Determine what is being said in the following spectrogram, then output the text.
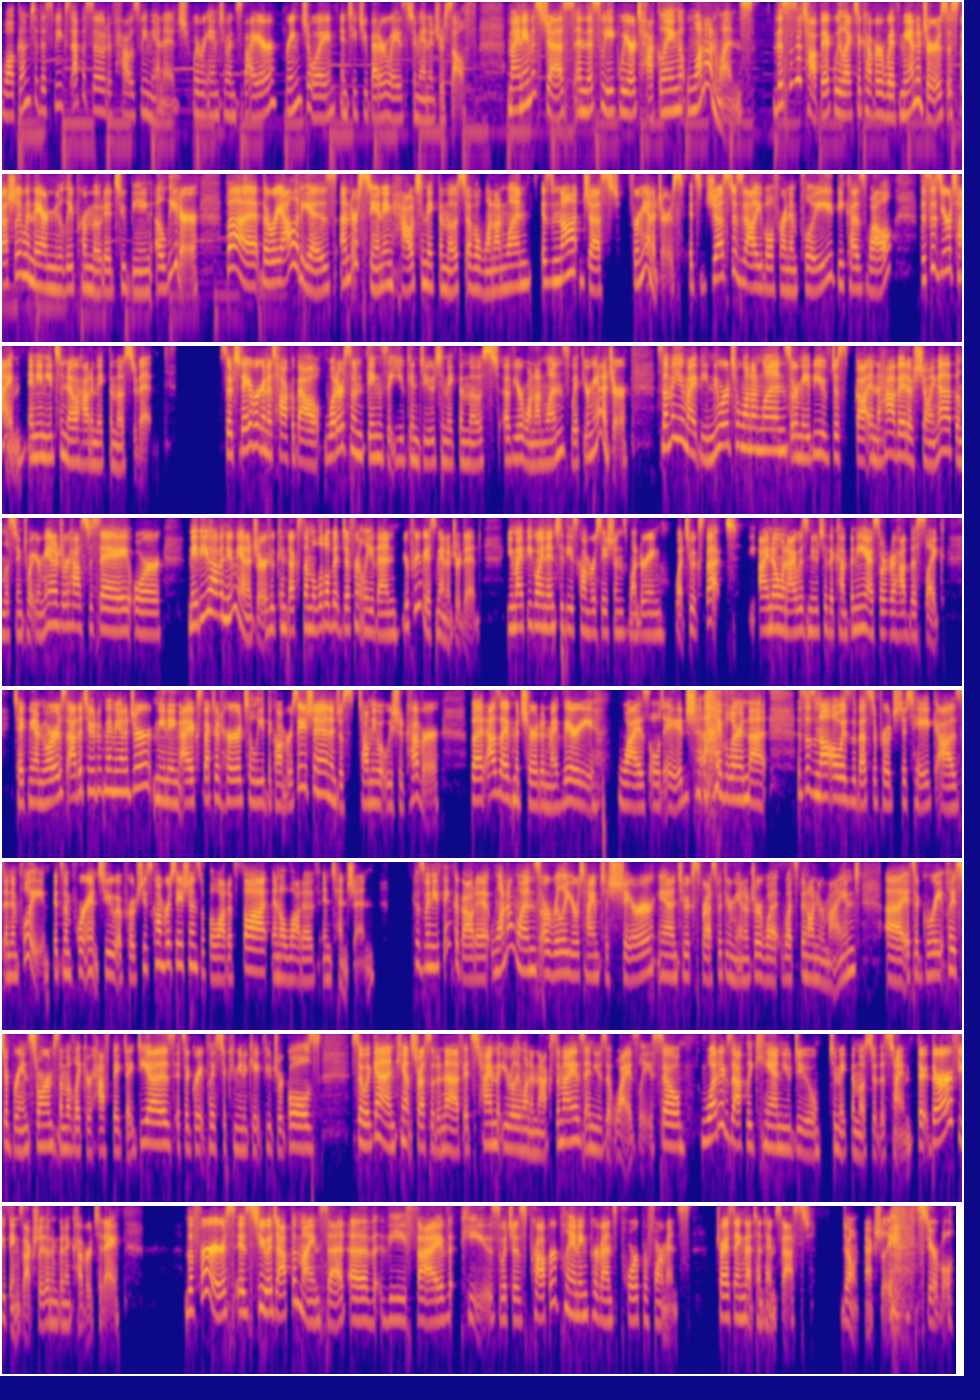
Welcome to this week's episode of Hows We Manage, where we aim to inspire, bring joy, and teach you better ways to manage yourself. My name is Jess, and this week we are tackling one on ones. This is a topic we like to cover with managers, especially when they are newly promoted to being a leader. But the reality is, understanding how to make the most of a one on one is not just for managers, it's just as valuable for an employee because, well, this is your time and you need to know how to make the most of it. So, today we're going to talk about what are some things that you can do to make the most of your one on ones with your manager. Some of you might be newer to one on ones, or maybe you've just got in the habit of showing up and listening to what your manager has to say, or maybe you have a new manager who conducts them a little bit differently than your previous manager did. You might be going into these conversations wondering what to expect. I know when I was new to the company, I sort of had this like, take me, I'm yours attitude with my manager, meaning I expected her to lead the conversation and just tell me what we should cover. But as I've matured in my very wise old age, I've learned that this is not always the best approach to take as an employee. It's important to approach these conversations with a lot of thought and a lot of intention. Because when you think about it, one-on-ones are really your time to share and to express with your manager what what's been on your mind. Uh, it's a great place to brainstorm some of like your half-baked ideas. It's a great place to communicate future goals. So again, can't stress it enough. It's time that you really want to maximize and use it wisely. So what exactly can you do to make the most of this time? There, there are a few things actually that I'm going to cover today. The first is to adapt the mindset of the five P's, which is proper planning prevents poor performance. Try saying that 10 times fast. Don't actually, it's terrible.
